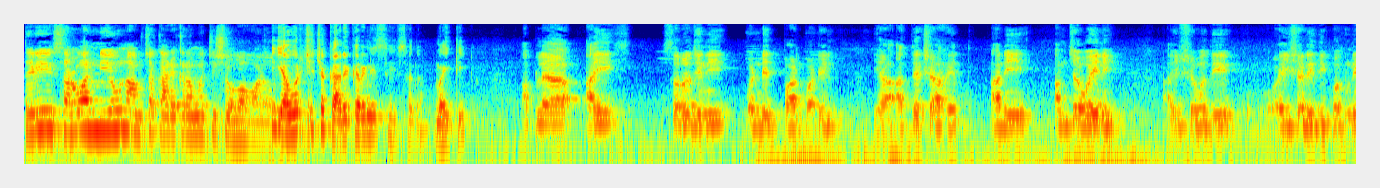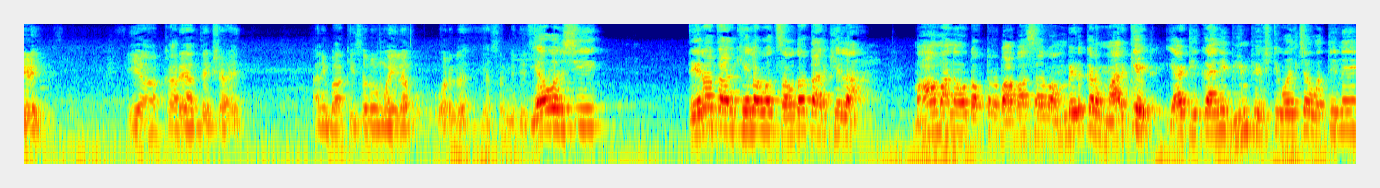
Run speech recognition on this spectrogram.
तरी सर्वांनी येऊन आमच्या कार्यक्रमाची शोभा वाढवा. यावर्षीच्या कार्यकारिणीची सांगा माहिती. आपल्या आई सरोजिनी पंडित पाट पाटील ह्या अध्यक्ष आहेत आणि आमच्या वहिनी आयुष्यमती वैशाली दीपक निळे या कार्याध्यक्ष आहेत आणि बाकी सर्व महिला वर्ग या समितीत यावर्षी तेरा तारखेला व चौदा तारखेला महामानव डॉक्टर बाबासाहेब आंबेडकर मार्केट या ठिकाणी भीम फेस्टिवलच्या वतीने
